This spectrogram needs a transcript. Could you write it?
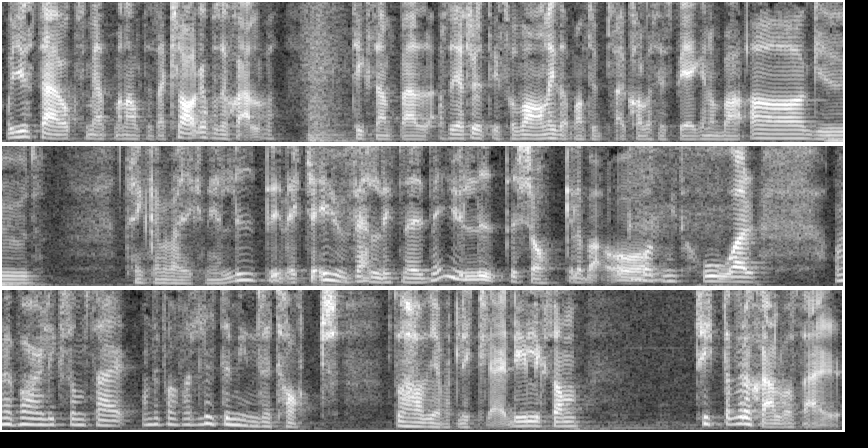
Och just det här också med att man alltid så klagar på sig själv. Till exempel, alltså jag tror att det är så vanligt att man typ så här kollar sig i spegeln och bara, åh gud. Tänk om jag bara gick ner lite i vikt. Jag är ju väldigt nöjd, men jag är ju lite tjock. Eller bara, åh, mitt hår. Om jag bara liksom så här, om det bara var lite mindre torrt. Då hade jag varit lyckligare. Det är liksom, titta på dig själv och så här,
